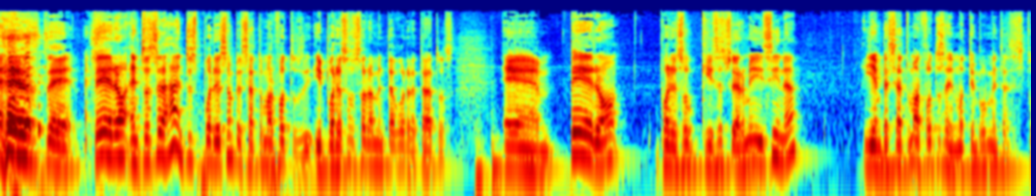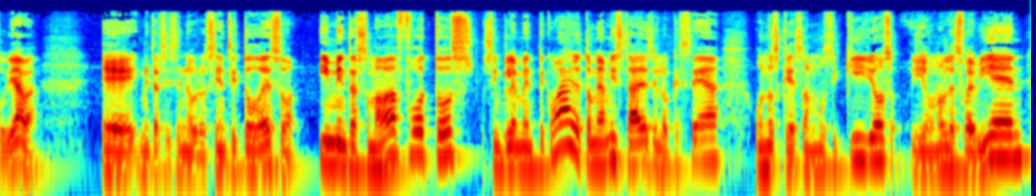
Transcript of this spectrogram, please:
Este, pero, entonces, ajá, entonces por eso empecé a tomar fotos y por eso solamente hago retratos. Eh, pero, por eso quise estudiar medicina y empecé a tomar fotos al mismo tiempo mientras estudiaba. Eh, mientras hice neurociencia y todo eso. Y mientras tomaba fotos, simplemente como, ah, yo tomé amistades y lo que sea, unos que son musiquillos y a unos les fue bien.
